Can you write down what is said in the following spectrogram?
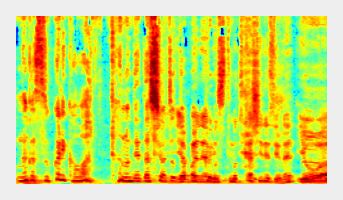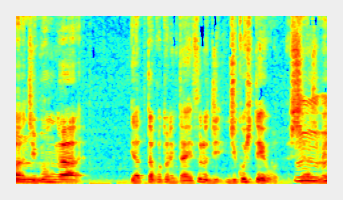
なんかすっかり変わったので、私はちょっとやっぱりね難しいですよね。要は自分がやったことに対するじ自己否定をし始めて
